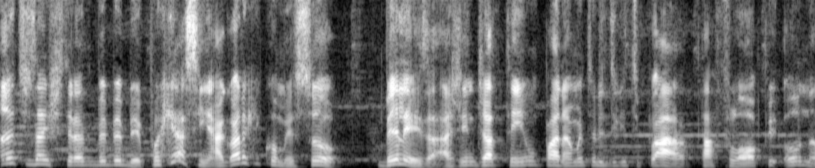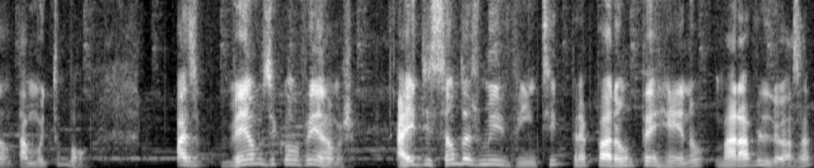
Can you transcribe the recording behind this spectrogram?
antes da estreia do BBB. Porque, assim, agora que começou, beleza, a gente já tem um parâmetro de que, tipo, ah, tá flop ou não, tá muito bom. Mas venhamos e convenhamos. A edição 2020 preparou um terreno maravilhosa.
